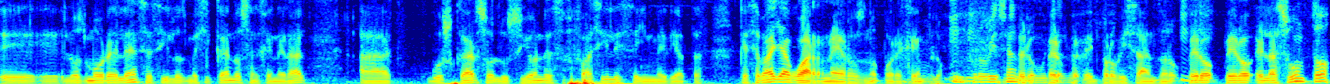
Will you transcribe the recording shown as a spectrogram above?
eh, eh, los morelenses y los mexicanos en general a buscar soluciones fáciles e inmediatas. Que se vaya a Guarneros, ¿no? Por ejemplo Improvisando. pero, pero improvisando, ¿no? Pero, pero el asunto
